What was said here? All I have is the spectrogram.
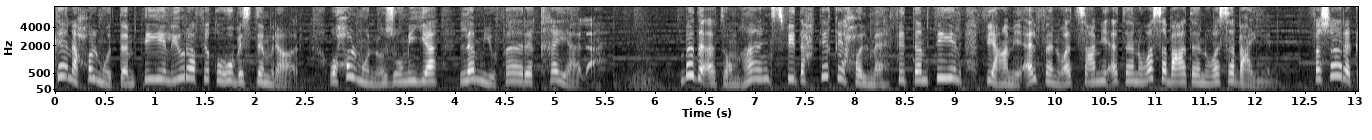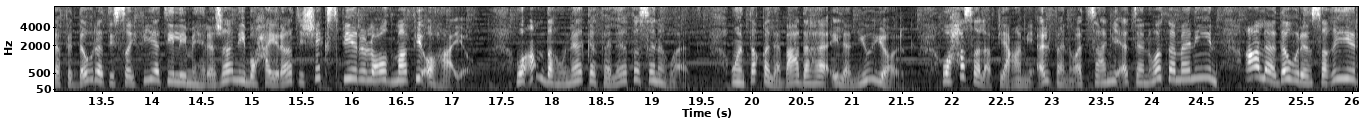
كان حلم التمثيل يرافقه باستمرار وحلم النجومية لم يفارق خياله. بدأ توم هانكس في تحقيق حلمه في التمثيل في عام 1977 فشارك في الدورة الصيفية لمهرجان بحيرات شكسبير العظمى في أوهايو وأمضى هناك ثلاث سنوات وانتقل بعدها إلى نيويورك وحصل في عام 1980 على دور صغير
